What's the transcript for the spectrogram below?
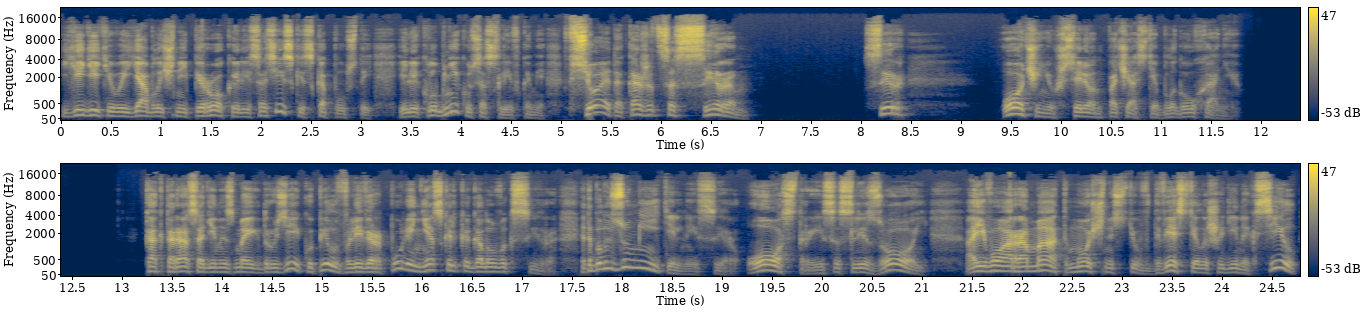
едите вы яблочный пирог или сосиски с капустой, или клубнику со сливками. Все это кажется сыром. Сыр очень уж силен по части благоухания. Как-то раз один из моих друзей купил в Ливерпуле несколько головок сыра. Это был изумительный сыр, острый и со слезой, а его аромат мощностью в 200 лошадиных сил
